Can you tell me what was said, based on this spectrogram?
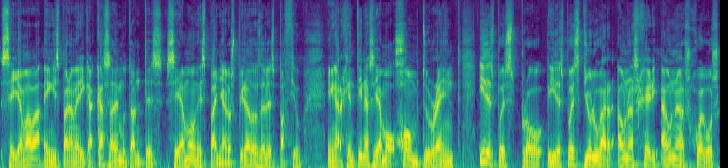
Se llamaba en Hispanoamérica Casa de Mutantes. Se llamó en España Los Pirados del Espacio. En Argentina se llamó Home to Rent. Y después, y después dio lugar a, a unos juegos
